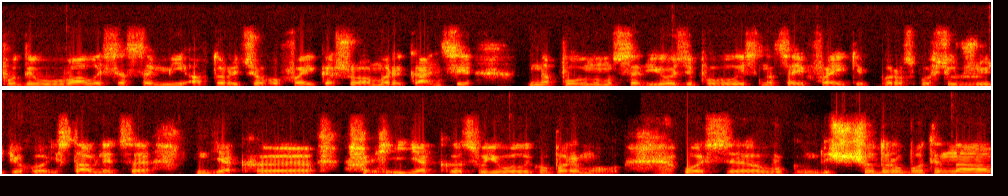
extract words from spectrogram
подивувалися самі автори цього фейка, що американці на повному серйозі повелись на цей фейк і розповсюджують його і ставлять це як, е, як свою велику перемогу. Ось е, в- щодо роботи на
